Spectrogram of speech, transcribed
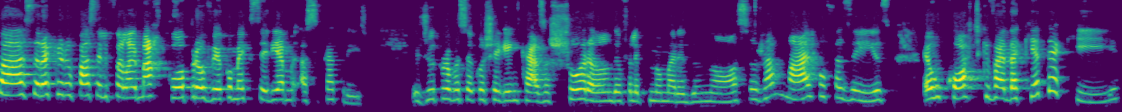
faço? Será que eu não faço? Ele foi lá e marcou para eu ver como é que seria a cicatriz. Eu juro para você que eu cheguei em casa chorando. Eu falei para meu marido: nossa, eu jamais vou fazer isso. É um corte que vai daqui até aqui.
